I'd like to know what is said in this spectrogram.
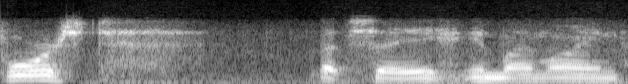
forced, let's say, in my mind,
